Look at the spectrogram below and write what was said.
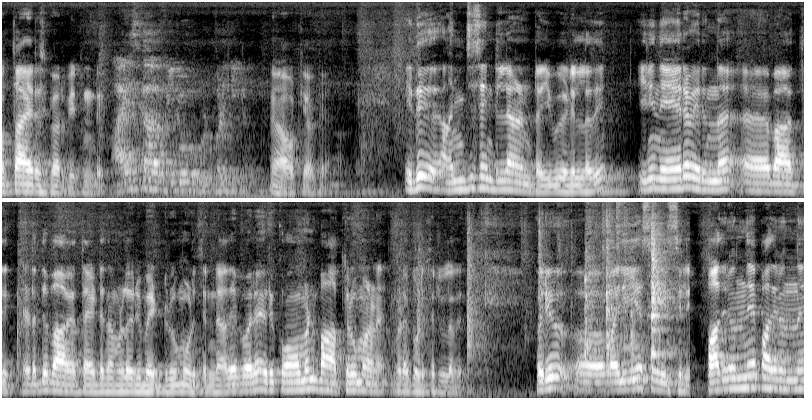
മൊത്തം ആയിരം സ്ക്വയർ ഫീറ്റ് ഉണ്ട്. ആ ഓക്കെ ഓക്കെ. ഇത് അഞ്ച് സെന്റിലാണ് കേട്ടോ ഈ വീടുള്ളത്. ഇനി നേരെ വരുന്ന ഭാഗത്ത് ഇടത് ഭാഗത്തായിട്ട് നമ്മൾ ഒരു ബെഡ്റൂം കൊടുത്തിട്ടുണ്ട്. അതേപോലെ ഒരു കോമൺ ബാത്റൂമാണ് ഇവിടെ കൊടുത്തിട്ടുള്ളത്. ഒരു വലിയ സൈസിൽ പതിനൊന്ന് പതിനൊന്ന്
